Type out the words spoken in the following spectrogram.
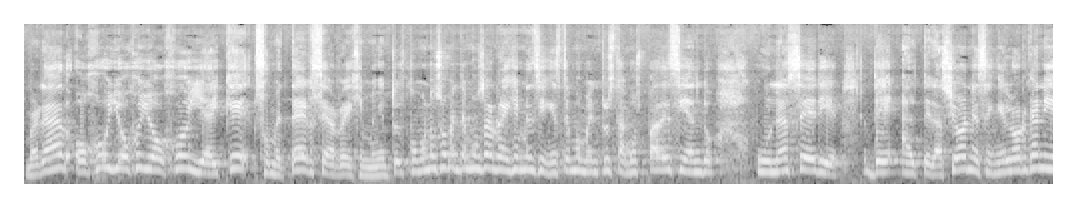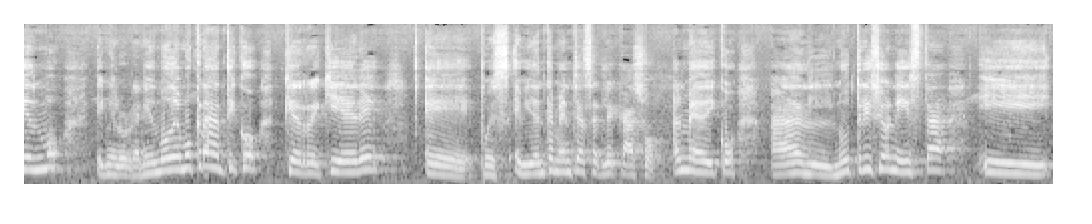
¿verdad? Ojo y ojo y ojo y hay que someterse al régimen. Entonces, ¿cómo nos sometemos al régimen si en este momento estamos padeciendo una serie de alteraciones en el organismo, en el organismo democrático? Que requiere eh, pues evidentemente hacerle caso al médico, al nutricionista y,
